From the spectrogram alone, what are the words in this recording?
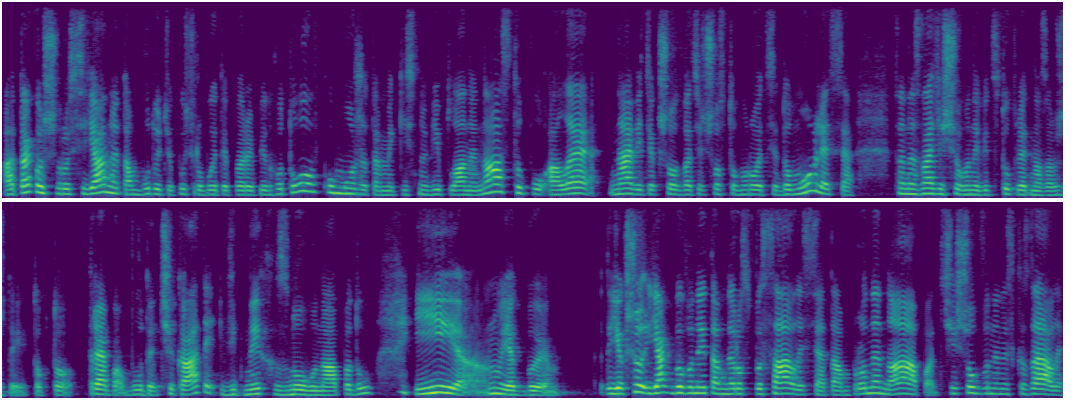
а також росіяни там будуть якусь робити перепідготовку, може там якісь нові плани наступу. Але навіть якщо в 26-му році домовляться, це не значить, що вони відступлять назавжди. Тобто треба буде чекати від них знову нападу, і ну якби. Якщо як би вони там не розписалися там про ненапад, чи що б вони не сказали,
